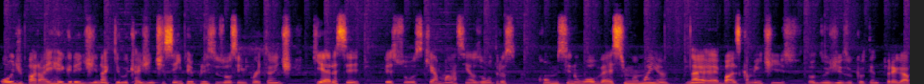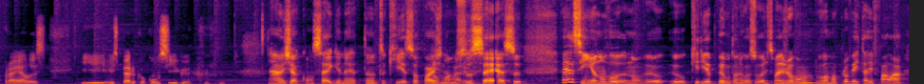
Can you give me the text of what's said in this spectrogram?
ou de parar e regredir naquilo que a gente sempre precisou ser importante, que era ser pessoas que amassem as outras como se não houvesse um amanhã, né? É basicamente isso. Todos os dias o que eu tento pregar para elas e espero que eu consiga. Ah, já consegue, né? Tanto que a sua página Tomara. é um sucesso. É assim, eu não vou. Não, eu, eu queria perguntar um negócio antes, mas já vamos, vamos aproveitar e falar.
